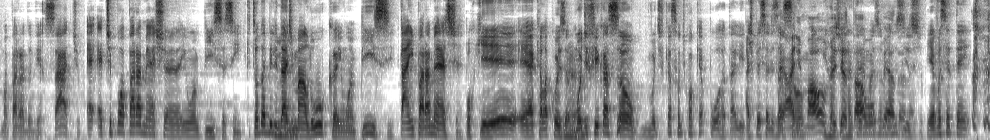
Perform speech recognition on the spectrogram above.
uma parada versátil. É, é tipo a paramecha em One Piece, assim. Que toda habilidade Uhum. maluca em One Piece tá em paramecha. Porque é aquela coisa, É. modificação. Modificação de qualquer porra, tá ali. A especialização É animal, Hunter Hunter vegetal é mais ou ou menos pedra, né? isso. E aí você tem...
